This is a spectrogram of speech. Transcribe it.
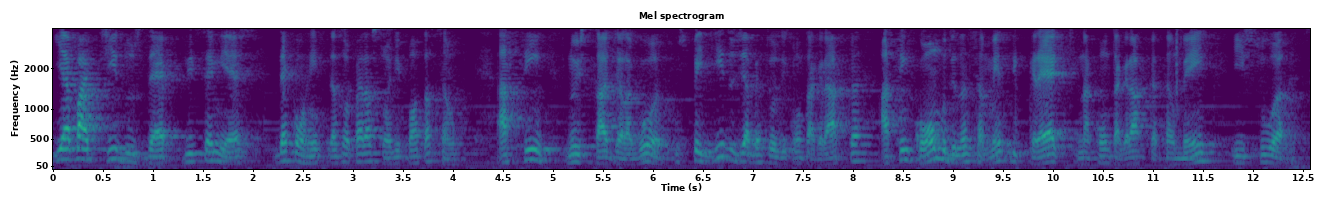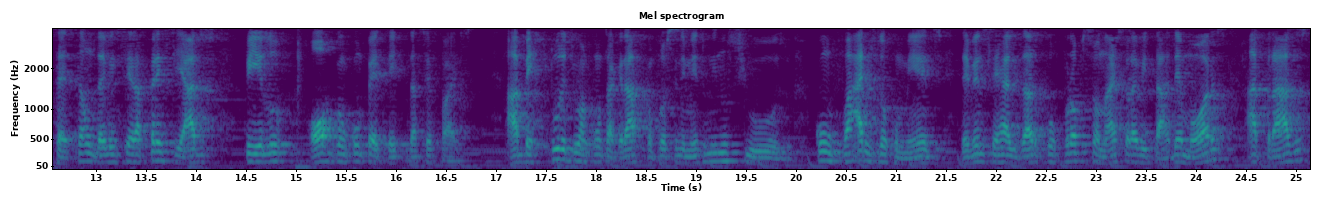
e abatidos os débitos de ICMS decorrente das operações de importação. Assim, no estado de Alagoas, os pedidos de abertura de conta gráfica, assim como de lançamento de crédito na conta gráfica também e sua cessão devem ser apreciados pelo órgão competente da Cefaz. A abertura de uma conta gráfica é um procedimento minucioso, com vários documentos, devendo ser realizado por profissionais para evitar demoras, atrasos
